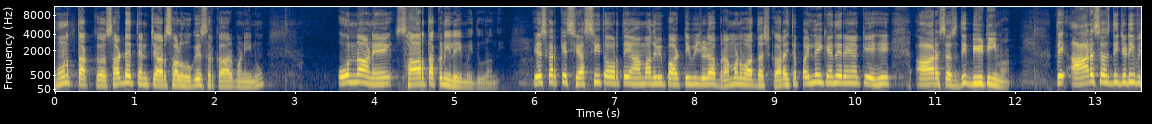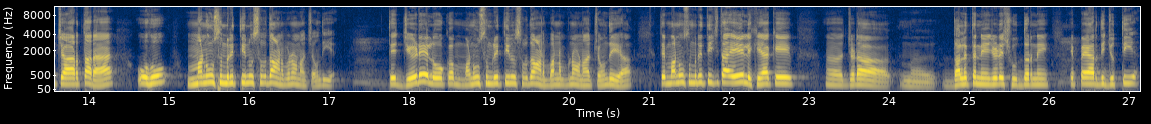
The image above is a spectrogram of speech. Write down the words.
ਹੁਣ ਤੱਕ 3.5 4 ਸਾਲ ਹੋ ਗਏ ਸਰਕਾਰ ਬਣੀ ਨੂੰ, ਉਹਨਾਂ ਨੇ ਸਾਰ ਤੱਕ ਨਹੀਂ ਲਈ ਮਜ਼ਦੂਰਾਂ ਦੀ। ਇਸ ਕਰਕੇ ਸਿਆਸੀ ਤੌਰ ਤੇ ਆਮ ਆਦਮੀ ਪਾਰਟੀ ਵੀ ਜਿਹੜਾ ਬ੍ਰਾਹਮਣਵਾਦ ਦਾ ਸ਼ਿਕਾਰ ਹੈ ਤੇ ਪਹਿਲਾਂ ਹੀ ਕਹਿੰਦੇ ਰਹੇ ਆ ਕਿ ਇਹ ਆਰਐਸਐਸ ਦੀ ਬੀ ਟੀਮ ਆ। ਤੇ ਆਰਐਸਐਸ ਦੀ ਜਿਹੜੀ ਵਿਚਾਰਧਾਰਾ ਉਹ ਮਨੂ ਸਮ੍ਰਿਤੀ ਨੂੰ ਸੰਵਿਧਾਨ ਬਣਾਉਣਾ ਚਾਹੁੰਦੀ ਹੈ। ਤੇ ਜਿਹੜੇ ਲੋਕ ਮਨੂ ਸਮ੍ਰਿਤੀ ਨੂੰ ਸੰਵਿਧਾਨ ਬਣ- ਬਣਾਉਣਾ ਚਾਹੁੰਦੇ ਆ, ਤੇ ਮਨੂ ਸਮ੍ਰਿਤੀ 'ਚ ਤਾਂ ਇਹ ਲਿਖਿਆ ਕਿ ਜਿਹੜਾ ਦਲਿਤ ਨੇ, ਜਿਹੜੇ ਸ਼ੂਦਰ ਨੇ, ਇਹ ਪੈਰ ਦੀ ਜੁੱਤੀ ਹੈ।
